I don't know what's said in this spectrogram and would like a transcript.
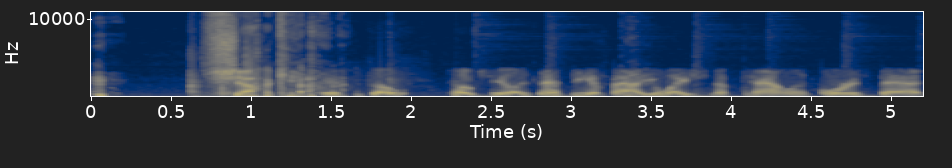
Shocking. So, Coach Hill, is that the evaluation of talent, or is that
